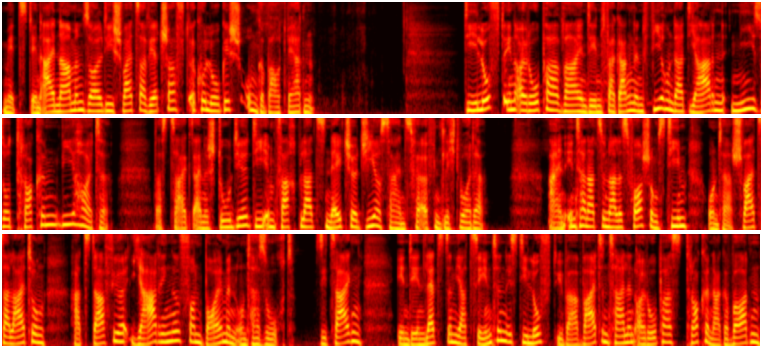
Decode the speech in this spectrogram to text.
Mit den Einnahmen soll die Schweizer Wirtschaft ökologisch umgebaut werden. Die Luft in Europa war in den vergangenen 400 Jahren nie so trocken wie heute. Das zeigt eine Studie, die im Fachblatt Nature Geoscience veröffentlicht wurde. Ein internationales Forschungsteam unter Schweizer Leitung hat dafür Jahrringe von Bäumen untersucht. Sie zeigen, in den letzten Jahrzehnten ist die Luft über weiten Teilen Europas trockener geworden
